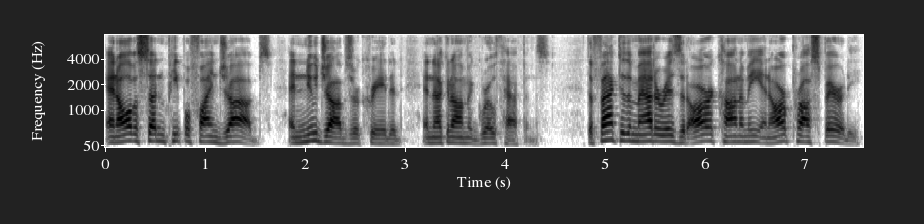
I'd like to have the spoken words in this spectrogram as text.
And all of a sudden, people find jobs, and new jobs are created, and economic growth happens. The fact of the matter is that our economy and our prosperity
